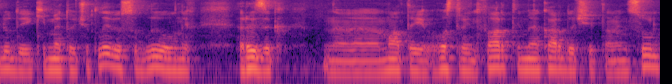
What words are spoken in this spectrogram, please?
Люди, які метеочутливі, особливо у них ризик е, мати гострий інфаркт міокарду, чи там інсульт,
